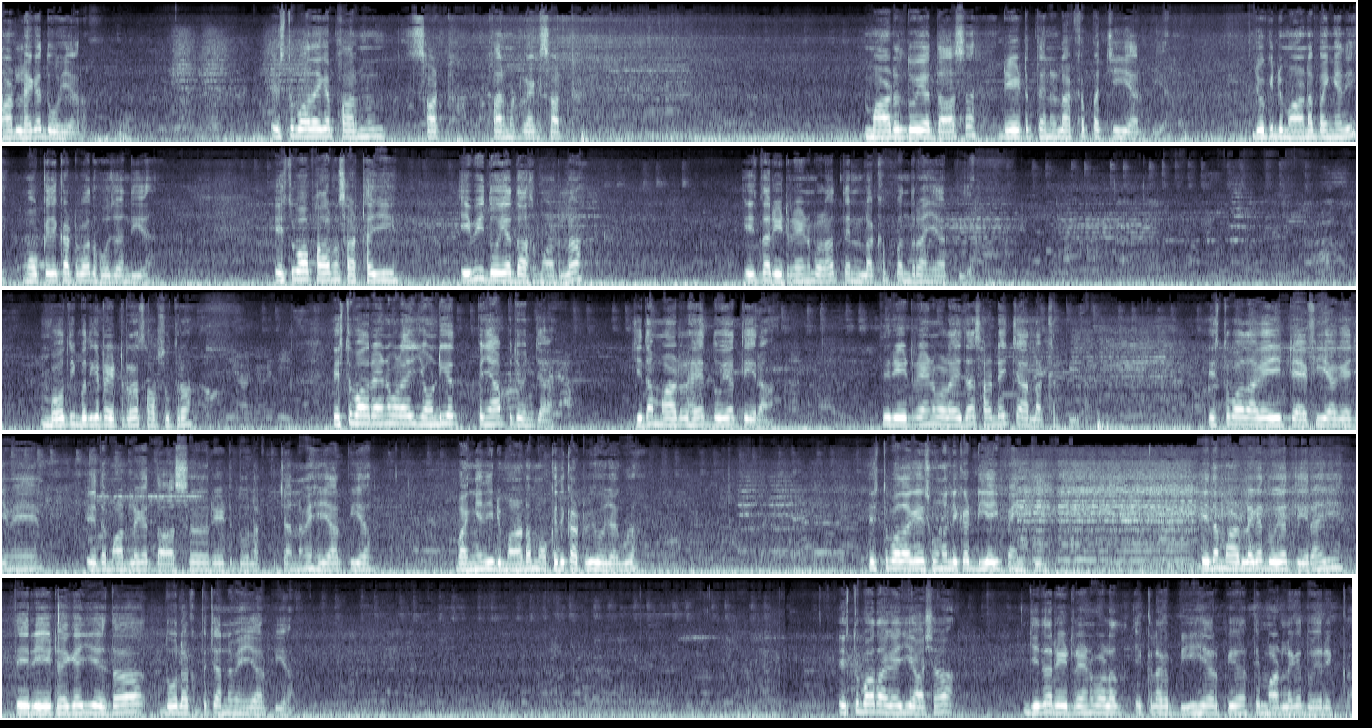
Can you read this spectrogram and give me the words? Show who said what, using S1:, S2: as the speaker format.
S1: Model ਹੈਗਾ 2000 ਇਸ ਤੋਂ ਬਾਅਦ ਹੈਗਾ farm 60 Farmtrac 60 model 2010 rate 3 lakh 25000 ਰੁਪਇਆ, ਜੋ ਕਿ ਡਿਮਾਂਡ ਆ ਬਾਈਆਂ ਦੀ, ਮੌਕੇ ਤੇ ਘੱਟ ਵੱਧ ਹੋ ਜਾਂਦੀ ਹੈ। ਇਸ ਤੋਂ ਬਾਅਦ ਫਾਰਮ 60 ਹੈ ਜੀ, ਇਹ ਵੀ 2010 ਮਾਡਲ ਆ। ਇਸ ਦਾ ਰੇਟ ਰਹਿਣ ਵਾਲਾ 3 ਲੱਖ 15000 ਰੁਪਇਆ। ਬਹੁਤ ਹੀ ਵਧੀਆ ਟਰੈਕਟਰ ਆ, ਸਾਫ਼ ਸੁਥਰਾ। ਇਸ ਤੋਂ ਬਾਅਦ ਰਹਿਣ ਵਾਲਾ ਜੌਂਡੀਆ 5055 ਜਿਹਦਾ ਮਾਡਲ ਹੈ 2013 ਤੇ ਰੇਟ ਰਹਿਣ ਵਾਲਾ ਇਹਦਾ 4.5 ਲੱਖ ਰੁਪਈਆ। ਇਸ ਤੋਂ ਬਾਅਦ ਆ ਗਿਆ ਜੀ ਟੈਫੀ ਆ ਗਿਆ ਜਿਵੇਂ ਇਹਦਾ ਮਾਡਲ ਹੈਗਾ 10 ਰੇਟ 2,95,000 ਰੁਪਈਆ। ਬਾਈਆਂ ਦੀ ਡਿਮਾਂਡ ਆ ਮੌਕੇ ਤੇ ਘੱਟ ਵੀ ਹੋ ਜਾਊਗਾ। ਇਸ ਤੋਂ ਬਾਅਦ ਆ ਗਿਆ ਸੋਨਾਲੀਕਾ DI 35 ਇਹਦਾ ਮਾਡਲ ਹੈਗਾ 2013 ਜੀ ਤੇ ਰੇਟ ਹੈਗਾ ਜੀ ਇਸ ਦਾ 2,95,000 ਰੁਪਈਆ। ਇਸ ਤੋਂ ਬਾਅਦ ਆ ਗਿਆ ਜੀ ਆਸ਼ਾ ਜਿਹਦਾ ਰੇਟ ਰਹਿਣ ਵਾਲਾ 1,20,000 ਰੁਪਇਆ ਤੇ ਮਾਡਲ ਹੈਗਾ 2001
